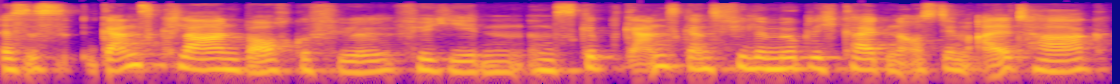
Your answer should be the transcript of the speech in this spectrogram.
es ist ganz klar ein Bauchgefühl für jeden. Und es gibt ganz, ganz viele Möglichkeiten aus dem Alltag,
